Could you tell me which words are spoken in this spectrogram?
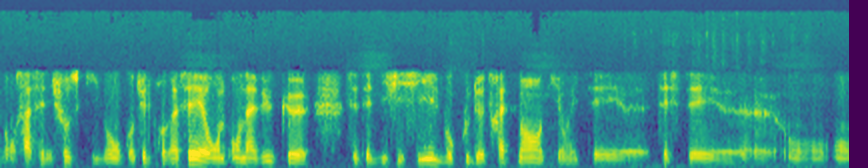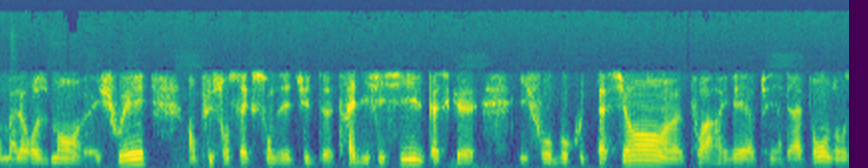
bon, ça, c'est des choses qui vont continuer de progresser. On, on a vu que c'était difficile. Beaucoup de traitements qui ont été testés ont, ont, malheureusement échoué. En plus, on sait que ce sont des études très difficiles parce que il faut beaucoup de patients pour arriver à obtenir des réponses. Donc,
